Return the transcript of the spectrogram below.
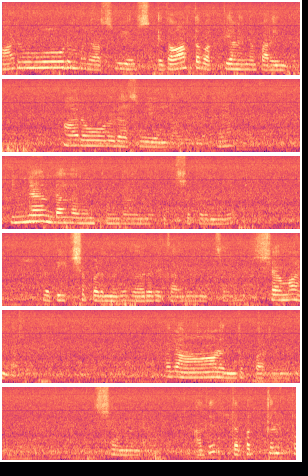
ആരോടും ഒരു അസൂയ യഥാർത്ഥ ഭക്തിയാണ് ഞാൻ പറയുന്നത്. ആരോടൊരു അസൂയ ഉണ്ടാവില്ല? പിന്നെ ഉണ്ടാകാൻ അവനക്ക് ഉണ്ടാകുന്ന പ്രത്യക്ഷപ്പെടുന്നത് പ്രതീക്ഷപ്പെടുന്നത് വേറൊരു കാര്യം വെച്ചാൽ ക്ഷമ ഉണ്ടാകും. ഒരാളെന്ത് പറഞ്ഞു ക്ഷമ ഉണ്ടാകും. അത് തപക്കൽ ടു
